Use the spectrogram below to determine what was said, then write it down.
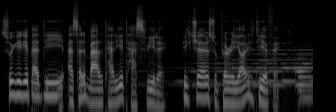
سوگیری بعدی اثر برتری تصویره. Picture Superiority Effect.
